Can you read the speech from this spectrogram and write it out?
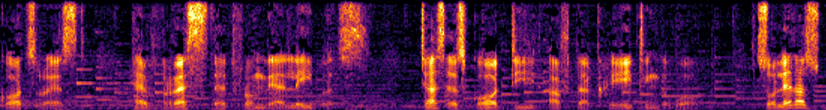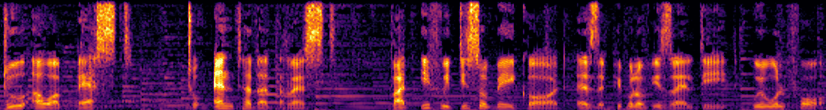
God's rest have rested from their labors, just as God did after creating the world. So let us do our best to enter that rest. But if we disobey God, as the people of Israel did, we will fall.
